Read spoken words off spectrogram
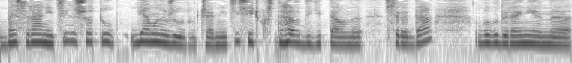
Без раници, защото няма нужда от учебници, всичко става в дигитална среда, благодарение на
